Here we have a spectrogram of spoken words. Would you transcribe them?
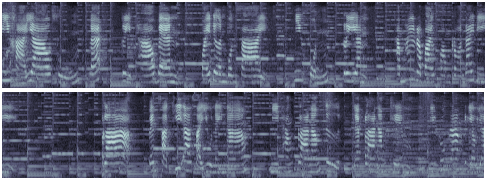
มีขายาวสูงและกรีบเท้าแบน ไว้เดินบนทราย มีขนเกรียนทำให้ระบายความร้อนได้ดี ปลา เป็นสัตว์ที่อาศัยอยู่ในน้ำมีทั้งปลาน้ำจืดและปลาน้ำเค็ม มีรูปร่างเรียวย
